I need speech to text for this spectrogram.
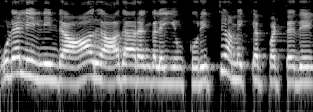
உடலில் நின்ற ஆறு ஆதாரங்களையும் குறித்து அமைக்கப்பட்டது.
